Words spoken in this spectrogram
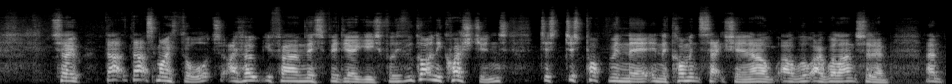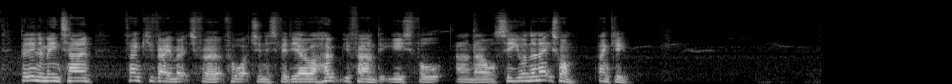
So that that's my thoughts. I hope you found this video useful. If you've got any questions, just just pop them in the in the comment section and I'll, I will I will answer them. Um, but in the meantime, thank you very much for, for watching this video. I hope you found it useful and I will see you on the next one. Thank you.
